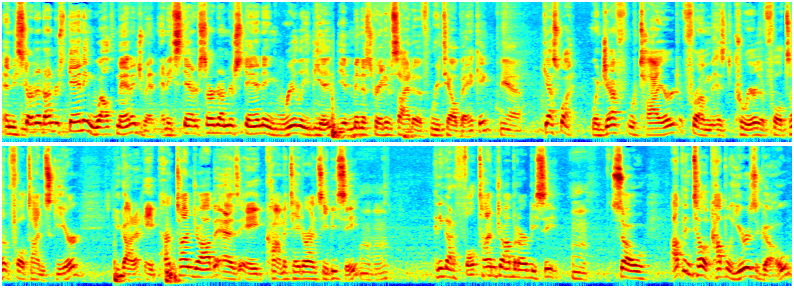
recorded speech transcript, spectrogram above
and he started understanding wealth management, and he started understanding really the the administrative side of retail banking. Yeah. Guess what? When Jeff retired from his career as a full full time skier he got a part time job as a commentator on CBC, mm-hmm. and he got a full time job at RBC. Mm. So, up until a couple years ago,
